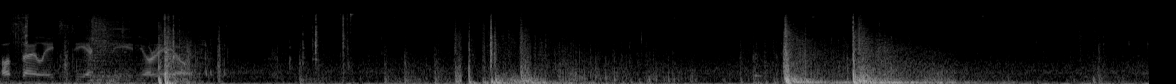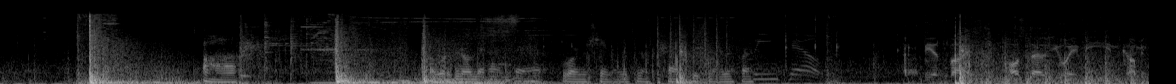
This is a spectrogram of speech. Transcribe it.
Hostile HCXD in your AO. Ah. I would have known they had war machine. I would not try to use. Clean kill. Be advised, hostile UAV incoming.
